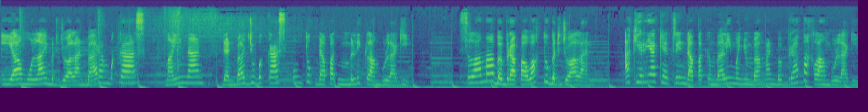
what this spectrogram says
Ia mulai berjualan barang bekas, mainan, dan baju bekas untuk dapat membeli kelambu lagi. Selama beberapa waktu berjualan, Akhirnya Catherine dapat kembali menyumbangkan beberapa kelambu lagi.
